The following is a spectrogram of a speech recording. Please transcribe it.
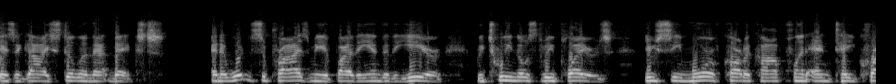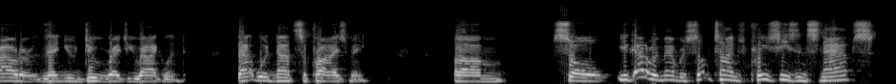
is a guy still in that mix. And it wouldn't surprise me if by the end of the year, between those three players, you see more of Carter Coughlin and Tae Crowder than you do Reggie Ragland. That would not surprise me. Um, so you got to remember sometimes preseason snaps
